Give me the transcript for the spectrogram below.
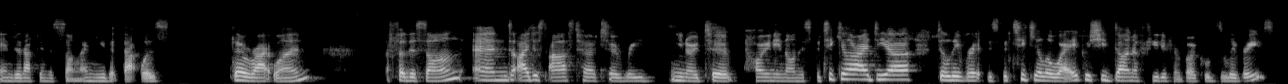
ended up in the song, I knew that that was the right one for the song and i just asked her to read you know to hone in on this particular idea deliver it this particular way because she'd done a few different vocal deliveries.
